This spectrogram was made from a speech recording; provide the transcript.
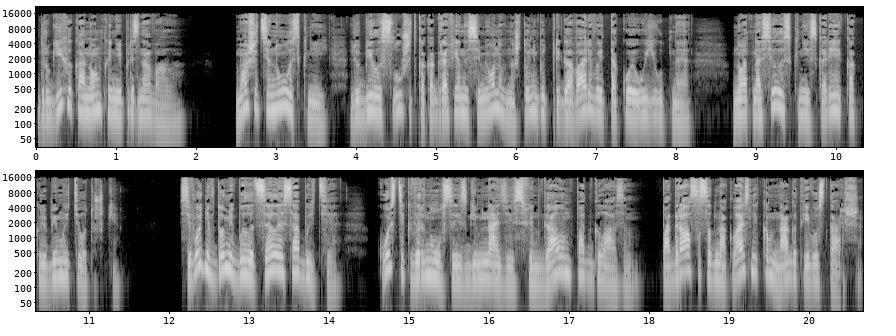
Других экономка не признавала. Маша тянулась к ней, любила слушать, как Аграфена Семеновна что-нибудь приговаривает такое уютное, но относилась к ней скорее как к любимой тетушке. Сегодня в доме было целое событие. Костик вернулся из гимназии с фингалом под глазом. Подрался с одноклассником на год его старше.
